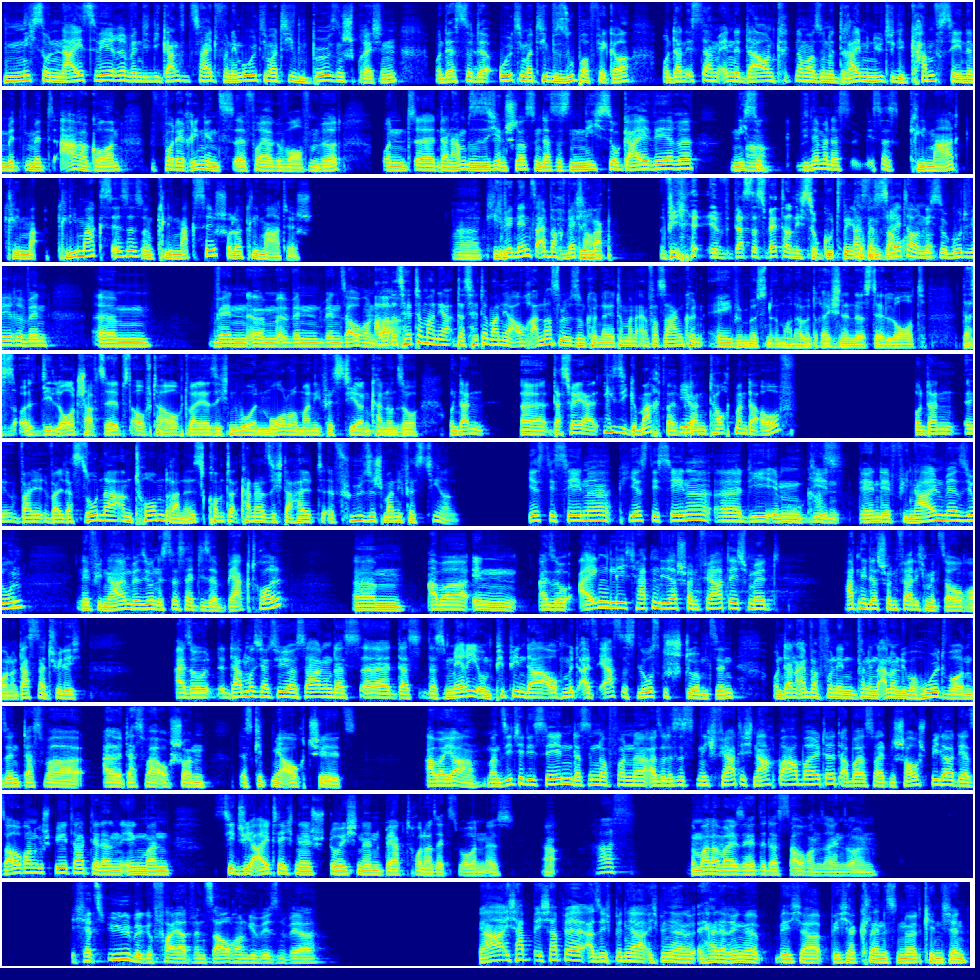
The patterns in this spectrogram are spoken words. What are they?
nicht so nice wäre, wenn die die ganze Zeit von dem ultimativen Bösen sprechen und der ist so der ultimative Superficker und dann ist er am Ende da und kriegt nochmal so eine dreiminütige Kampfszene mit, mit Aragorn, bevor der Ring ins äh, Feuer geworfen wird und äh, dann haben sie sich entschlossen, dass es nicht so geil wäre, nicht so, Ah. wie nennt man das, ist das Klimat, Klima, Klimax ist es und klimaxisch oder klimatisch? Äh, wir nennen es einfach Wetter. Klima wie, dass das Wetter nicht so gut wäre, dass wenn das Sauron Wetter nicht so gut wäre, wenn ähm, wenn ähm, wenn wenn Sauron Aber da. das hätte man ja, das hätte man ja auch anders lösen können. Da hätte man einfach sagen können, ey, wir müssen immer damit rechnen, dass der Lord, dass die Lordschaft selbst auftaucht, weil er sich nur in Mordor manifestieren kann und so. Und dann, äh, das wäre ja easy gemacht, weil Hier. dann taucht man da auf. Und dann, äh, weil, weil das so nah am Turm dran ist, kommt, da- kann er sich da halt äh, physisch manifestieren. Hier ist die Szene, hier ist die Szene, äh, die im Oh, die in, der in der finalen Version, in der finalen Version ist das halt dieser Bergtroll. Ähm, aber in also eigentlich hatten die das schon fertig mit hatten die das schon fertig mit Sauron und das natürlich also da muss ich natürlich auch sagen, dass, äh, dass, dass Mary und Pippin da auch mit als erstes losgestürmt sind und dann einfach von den, von den anderen überholt worden sind. Das war, also das war auch schon, das gibt mir auch Chills. Aber ja, man sieht hier die Szenen, das sind noch von, der- also das ist nicht fertig nachbearbeitet, aber es ist halt ein Schauspieler, der Sauron gespielt hat, der dann irgendwann CGI-technisch durch einen Bergtroll ersetzt worden ist. Krass. Normalerweise hätte das Sauron sein sollen. Ich hätte es übel gefeiert, wenn es Sauron gewesen wäre. Ja, ich hab, ich hab ja, also ich bin ja, ich bin ja Herr der Ringe, bin ich ja, bin ich ja kleines Nerdkindchen.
